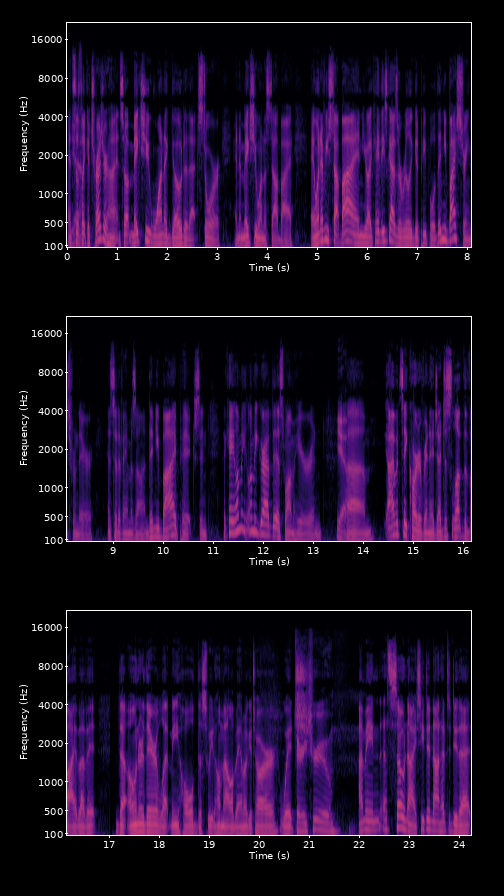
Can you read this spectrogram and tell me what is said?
And so it's like a treasure hunt. And so it makes you want to go to that store and it makes you want to stop by. And whenever you stop by and you're like, hey, these guys are really good people, then you buy strings from there instead of Amazon. Then you buy picks and okay, let me let me grab this while I'm here. And Yeah. um, I would say Carter Vintage. I just love the vibe of it. The owner there let me hold the Sweet Home Alabama guitar, which Very true. I mean, that's so nice. He did not have to do that.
